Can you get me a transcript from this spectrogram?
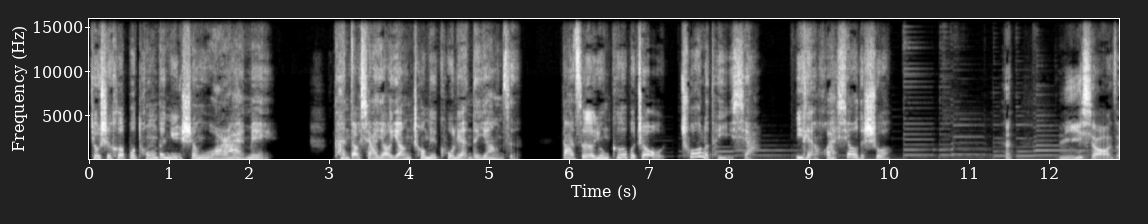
就是和不同的女生玩暧昧。看到夏耀阳愁眉苦脸的样子。大泽用胳膊肘戳了他一下，一脸坏笑的说：“哼，你小子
